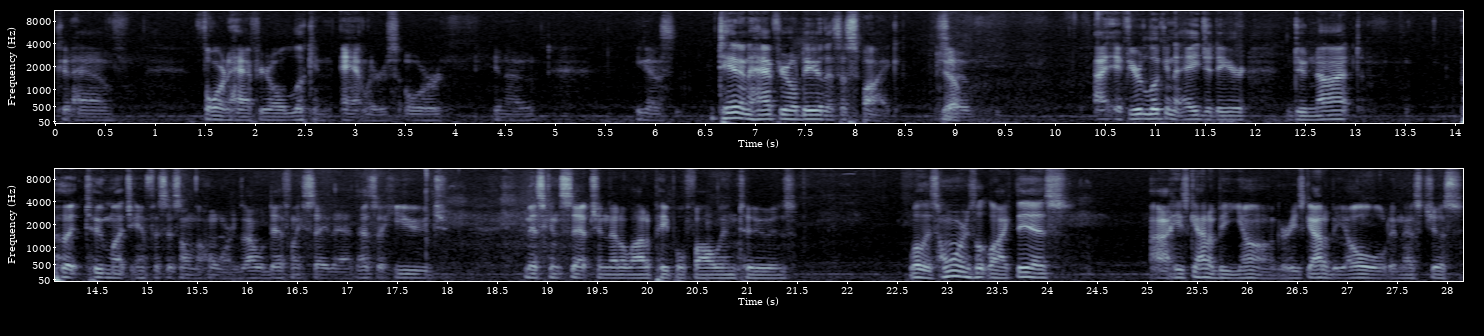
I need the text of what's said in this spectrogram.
could have four and a half year old looking antlers or you know you got a ten and a half year old deer that's a spike. So I, if you're looking to age a deer do not put too much emphasis on the horns. I will definitely say that. That's a huge misconception that a lot of people fall into is well his horns look like this uh, he's got to be young or he's got to be old and that's just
